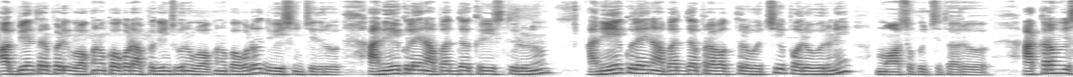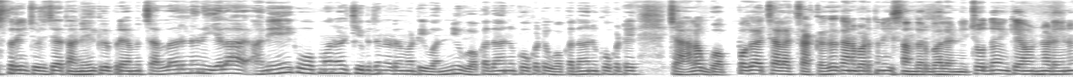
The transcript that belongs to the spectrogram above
అభ్యంతరపడి ఒకరికొకడు అప్పగించుకుని ఒకరికొకడు ద్వేషించుదురు. అనేకులైన అబద్ధ క్రీస్తులను అనేకులైన అబద్ధ ప్రవక్తలు వచ్చి పలువురిని మోసపుచ్చుతారు. అక్రమం విస్తరించుడి చేత అనేకుల ప్రేమ చల్లారినని ఇలా అనేక ఉపమానాలు చెబుతున్నాడు అనమాట ఇవన్నీ ఒకదానికొకటి ఒకదానికొకటి చాలా గొప్పగా చాలా చక్కగా కనబడుతున్నాయి ఈ సందర్భాలన్నీ. చూద్దాం ఇంకేమంటున్నాడు ఆయన.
